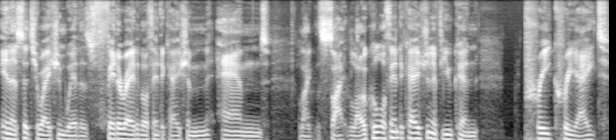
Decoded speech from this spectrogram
in a situation where there's federated authentication and like site local authentication, if you can pre-create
